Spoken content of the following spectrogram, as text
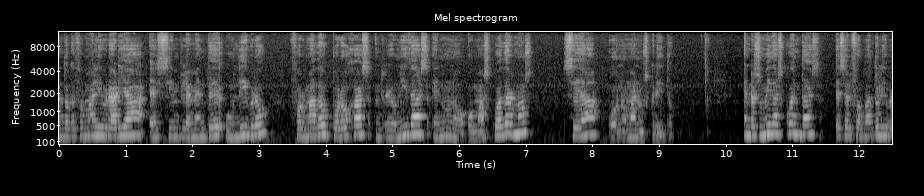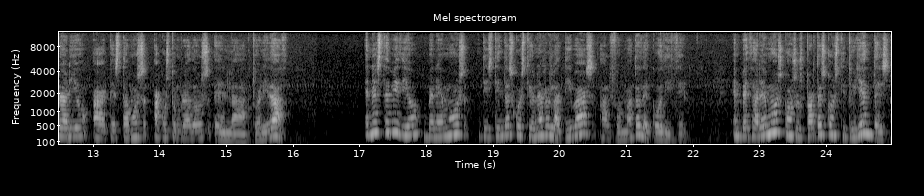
tanto que forma libraria, es simplemente un libro formado por hojas reunidas en uno o más cuadernos, sea o no manuscrito. En resumidas cuentas, es el formato librario a que estamos acostumbrados en la actualidad. En este vídeo veremos distintas cuestiones relativas al formato de códice. Empezaremos con sus partes constituyentes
